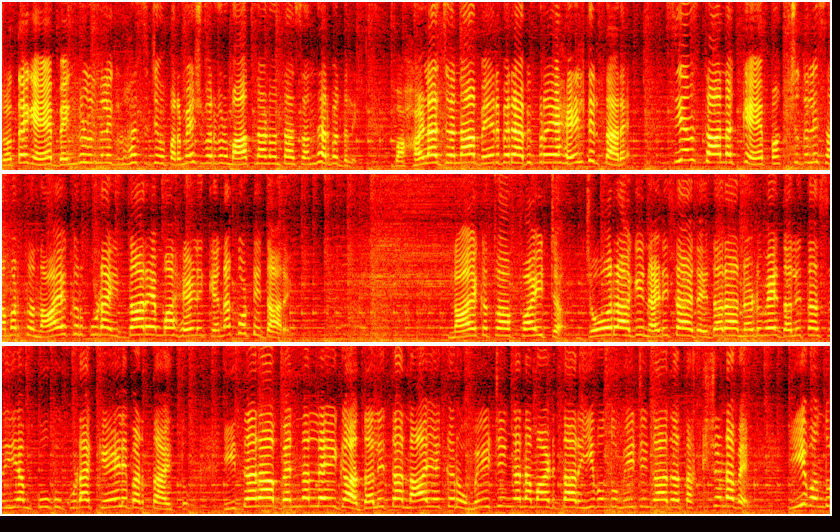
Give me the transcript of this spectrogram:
ಜೊತೆಗೆ ಬೆಂಗಳೂರಿನಲ್ಲಿ ಗೃಹ ಸಚಿವ ಪರಮೇಶ್ವರ್ ಅವರು ಮಾತನಾಡುವಂತಹ ಸಂದರ್ಭದಲ್ಲಿ ಬಹಳ ಜನ ಬೇರೆ ಬೇರೆ ಅಭಿಪ್ರಾಯ ಹೇಳ್ತಿರ್ತಾರೆ. ಸಿಎಂ ಸ್ಥಾನಕ್ಕೆ ಪಕ್ಷದಲ್ಲಿ ಸಮರ್ಥ ನಾಯಕರು ಕೂಡ ಇದ್ದಾರೆ ಎಂಬ ಹೇಳಿಕೆಯನ್ನ ಕೊಟ್ಟಿದ್ದಾರೆ. ನಾಯಕತ್ವ ಫೈಟ್ ಜೋರಾಗಿ ನಡೀತಾ ಇದೆ. ಇದರ ನಡುವೆ ದಲಿತ ಸಿಎಂ ಕೂಗು ಕೂಡ ಕೇಳಿ ಬರ್ತಾ ಇತ್ತು. ಇದರ ಬೆನ್ನಲ್ಲೇ ಈಗ ದಲಿತ ನಾಯಕರು ಮೀಟಿಂಗ್ ಅನ್ನ ಮಾಡಿದ್ದಾರೆ. ಈ ಒಂದು ಮೀಟಿಂಗ್ ಆದ ತಕ್ಷಣವೇ ಈ ಒಂದು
